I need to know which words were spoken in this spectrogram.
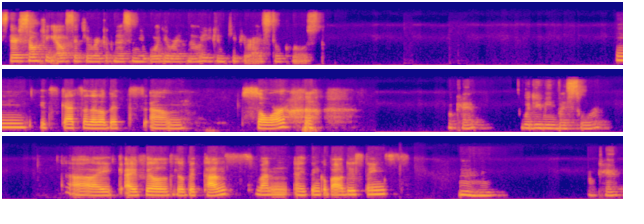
Is there something else that you recognize in your body right now? You can keep your eyes still closed. Mm, it gets a little bit um, sore okay what do you mean by sore like I feel a little bit tense when I think about these things. Mm-hmm. Okay.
